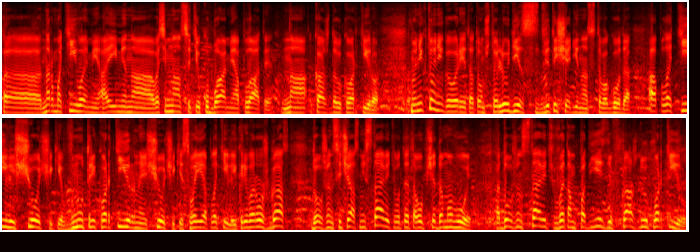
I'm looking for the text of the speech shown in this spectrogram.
э, нормативами, а именно 18 кубами оплаты на каждую квартиру. Но никто не говорит о том, что люди с 2011 года оплатили счетчики, внутриквартирные счетчики свои оплатили. И Криворожгаз должен сейчас не ставить вот это общедомовой, а должен ставить в этом подъезде в каждую квартиру.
